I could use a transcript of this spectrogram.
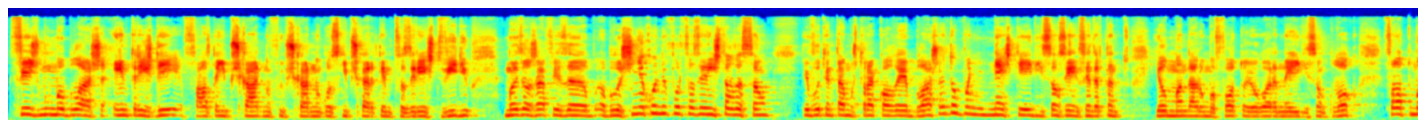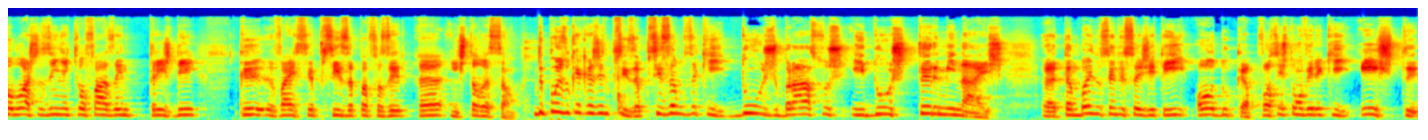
fez-me uma bolacha em 3D, falta ir buscar, não fui buscar, não consegui buscar a tempo de fazer este vídeo, mas ele já fez a, a bolachinha, quando eu for fazer a instalação eu vou tentar mostrar qual é a bolacha, então ponho nesta edição, se, entretanto ele mandar uma foto, eu agora na edição coloco, falta uma bolachazinha que ele faz em 3D, que vai ser precisa para fazer a instalação. Depois o que é que a gente precisa? Precisamos aqui dos braços e dos terminais. Uh, também do 106 GTI ou do CUP. Vocês estão a ver aqui este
